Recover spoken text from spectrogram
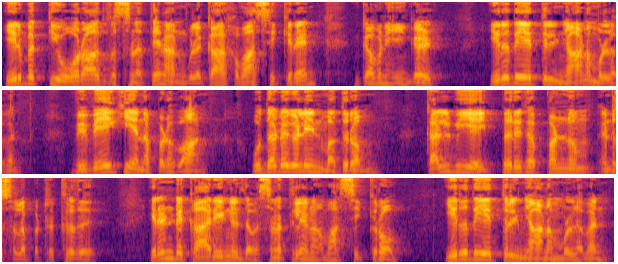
இருபத்தி ஓராவது வசனத்தை நான் உங்களுக்காக வாசிக்கிறேன். கவனியுங்கள். இருதயத்தில் ஞானமுள்ளவன் விவேகி எனப்படுவான். உதடுகளின் மதுரம் கல்வியை பெருக பண்ணும் என்று சொல்லப்பட்டிருக்கிறது. இரண்டு காரியங்கள் இந்த வசனத்திலே நாம் வாசிக்கிறோம். இருதயத்தில் ஞானம் உள்ளவன்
